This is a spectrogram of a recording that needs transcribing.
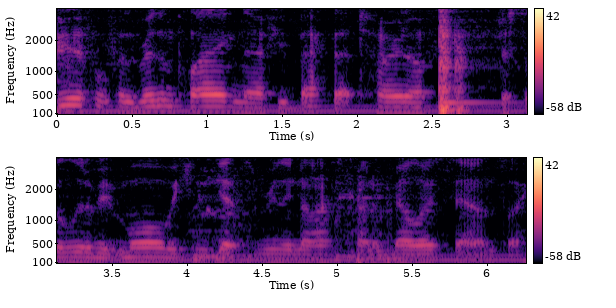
beautiful for the rhythm playing. Now if you back that tone off just a little bit more, we can get some really nice kind of mellow sounds like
